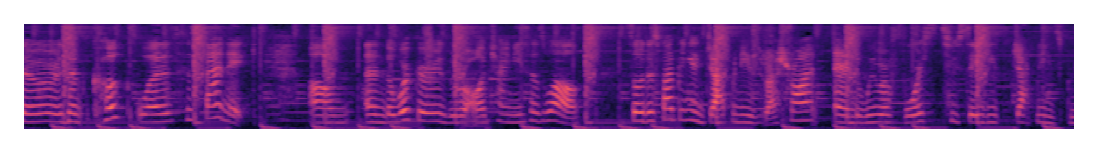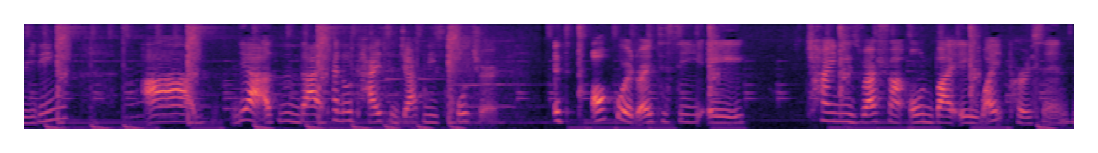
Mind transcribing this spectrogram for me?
the the cook was Hispanic, um, and the workers we were all Chinese as well. So despite being a Japanese restaurant and we were forced to say these Japanese greetings, uh, yeah, other than that, I had no ties to Japanese culture. It's awkward, right, to see a Chinese restaurant owned by a white person,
